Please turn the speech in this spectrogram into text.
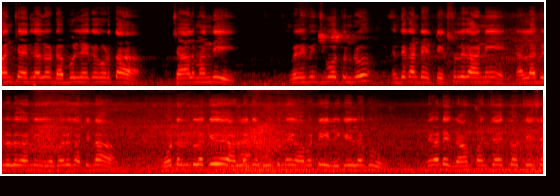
పంచాయతీలలో డబ్బులు లేక కూడా చాలామంది విలిపించిపోతుండ్రు ఎందుకంటే టెక్స్టులు కానీ నల్ల బిల్లులు కానీ ఎవరు కట్టినా మోటార్లకే అళ్ళకే పోతున్నాయి కాబట్టి లీకేజ్లకు. ఎందుకంటే గ్రామ పంచాయతీలో చేసే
